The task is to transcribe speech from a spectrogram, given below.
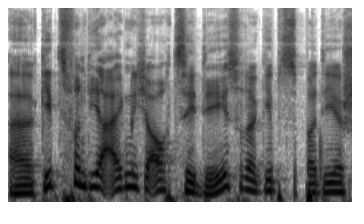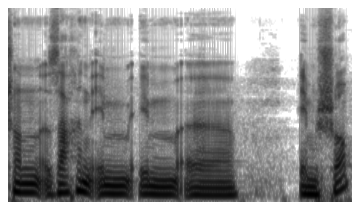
Äh, gibt es von dir eigentlich auch CDs oder gibt es bei dir schon Sachen im, im, äh, im Shop?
